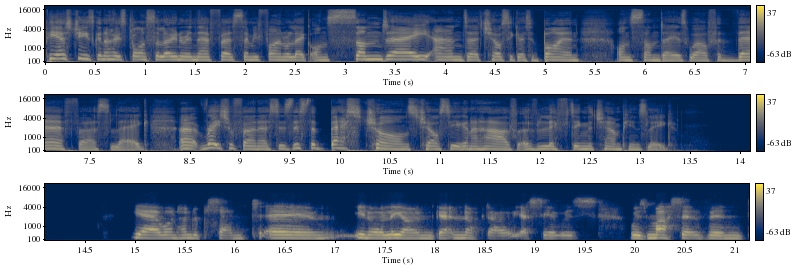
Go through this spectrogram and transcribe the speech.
PSG is going to host Barcelona in their first semi final leg on Sunday, and uh, Chelsea go to Bayern on Sunday as well for their first leg. Uh, Rachel Furness, is this the best chance Chelsea are going to have of lifting the Champions League? Yeah, one hundred percent. Um, you know, Lyon getting knocked out yesterday was was massive, and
